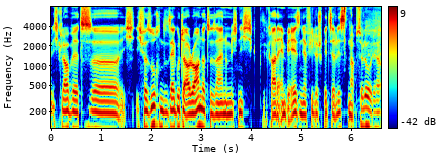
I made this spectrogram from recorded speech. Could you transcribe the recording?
ich glaube jetzt, äh, ich, ich versuche ein sehr guter Allrounder zu sein und mich nicht, gerade NBA sind ja viele Spezialisten. Absolut, ja.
